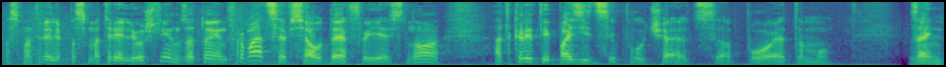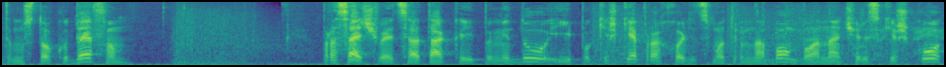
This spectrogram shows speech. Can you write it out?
посмотрели, посмотрели, ушли. Но зато информация вся у дефа есть. Но открытые позиции получаются по этому занятому стоку дефом. Просачивается атака и по миду, и по кишке проходит. Смотрим на бомбу, она через кишку.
